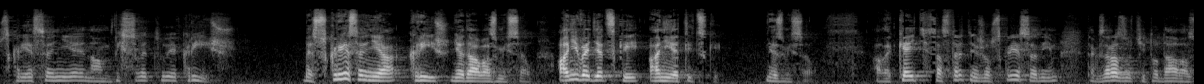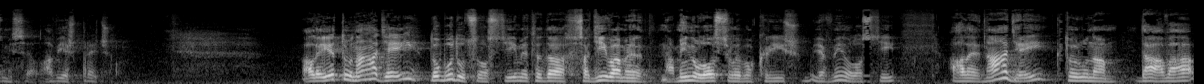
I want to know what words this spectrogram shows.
vzkriesenie nám vysvetľuje kríž. Bez skriesenia kríž nedáva zmysel. Ani vedecky, ani eticky. Nezmysel. Ale keď sa stretneš so vzkrieseným, tak zrazu ti to dáva zmysel. A vieš prečo. Ale je tu nádej do budúcnosti. My teda sa dívame na minulosť, lebo kríž je v minulosti. Ale nádej, ktorú nám dáva e,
